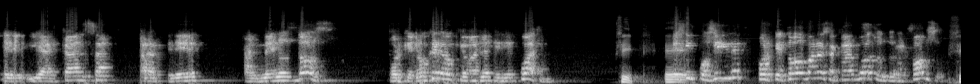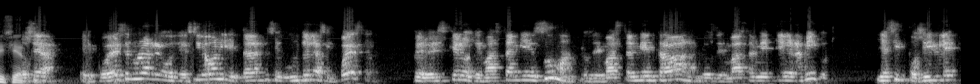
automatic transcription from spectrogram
eh, le alcanza para tener al menos dos, porque no creo que vaya a tener cuatro. Sí, es eh, imposible porque todos van a sacar votos, don Alfonso. Sí. O sea, eh, puede ser una revolución y dar de segundo en las encuestas, pero es que los demás también suman, los demás también trabajan, los demás también tienen amigos. Y es imposible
